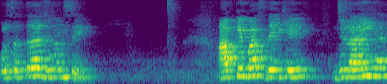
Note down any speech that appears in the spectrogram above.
और 17 जून से आपके पास देखिए, जुलाई है,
